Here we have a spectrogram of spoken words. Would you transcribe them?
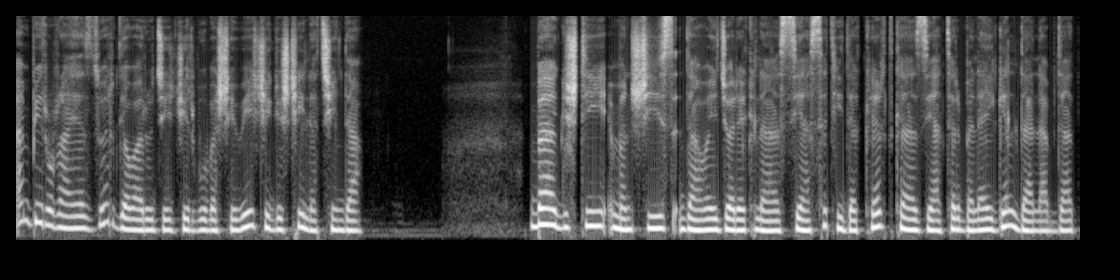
ئەم بیروڕایە زۆر گەوار و جێگیر بوو بە شێوەیەکی گشتی لە چیندا. بە گشتی مەنشیس داوای جۆرێک لە سیاسەتی دەکرد کە زیاتر بەلای گەلدا لابدات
